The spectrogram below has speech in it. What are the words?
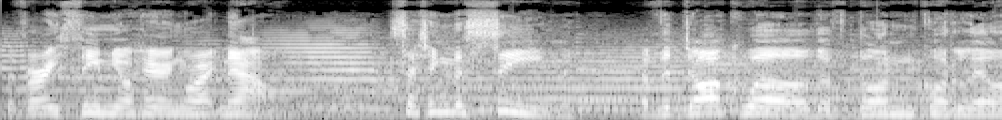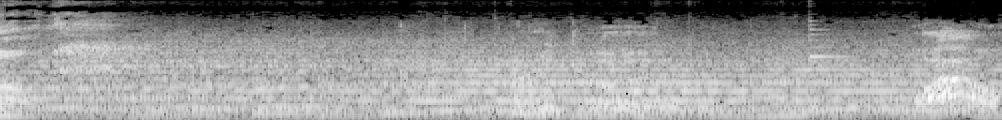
the very theme you're hearing right now, setting the scene of the dark world of Don Corleone. Very good. Wow.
